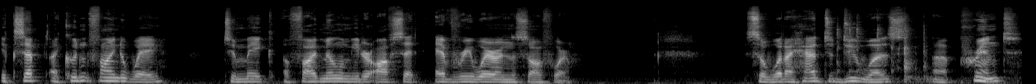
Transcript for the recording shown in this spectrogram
except I couldn't find a way to make a 5 millimeter offset everywhere in the software. So what I had to do was uh, print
